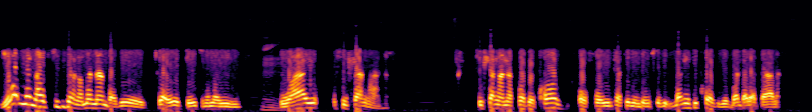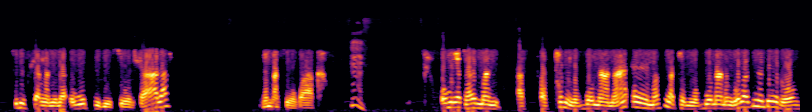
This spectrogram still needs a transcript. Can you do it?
yona nawe sifikisana ngamanamba-ke kuthiwa o-date noma yini? Mm. why sihlangana? Sihlangana for the cause or for entertainment bakithi i-cause ke kubantu abadala sithi sihlanganela ukuthi siyodlala noma siyokwakha. Hmm. omunye athi hayi mani as- asithome ngokubonana. Eh masingathomi ngokubonana ngoba kunento e-wrong.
